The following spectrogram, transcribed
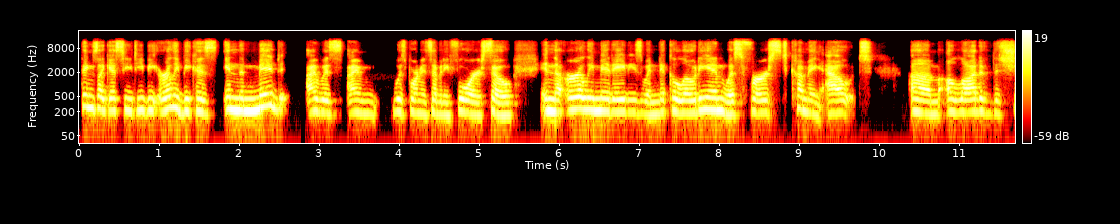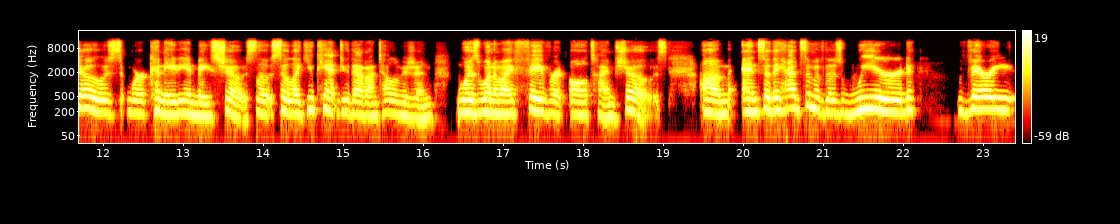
things like SCTV early because in the mid I was I'm was born in 74 so in the early mid 80s when Nickelodeon was first coming out um, a lot of the shows were Canadian based shows. So, so, like, You Can't Do That on Television was one of my favorite all time shows. Um, and so they had some of those weird, very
